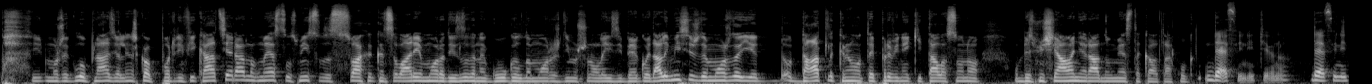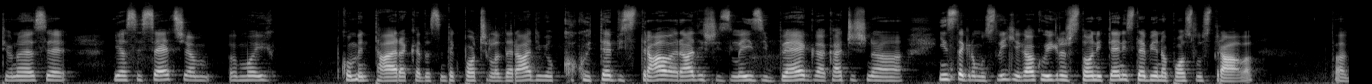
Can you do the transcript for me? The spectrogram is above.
pa, može glup naziv, ali nešto kao pornifikacija radnog mesta u smislu da svaka kancelarija mora da izgleda na Google, da moraš da imaš ono lazy bagove. Da li misliš da možda je odatle krenuo taj prvi neki talas ono obesmišljavanje radnog mesta kao takvog? Definitivno, definitivno. Ja se, ja se sećam mojih komentara kada sam tek počela da radim, kako je tebi strava, radiš iz lazy baga, kačiš na Instagramu slike kako igraš stoni tenis, tebi je na poslu strava. Pa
